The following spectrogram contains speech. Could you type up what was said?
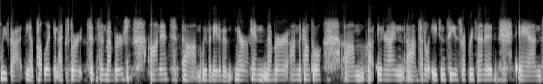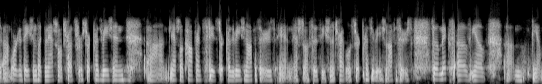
We've got you know public and expert citizen members on it. Um, we have a Native American member on the council, um, eight or nine um, federal agencies represented, and um, organizations like the National Trust for Historic Preservation, um, National Conference of State Historic Preservation Officers, and National Association of Tribal Historic Preservation Officers. So a mix of you know um, you know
